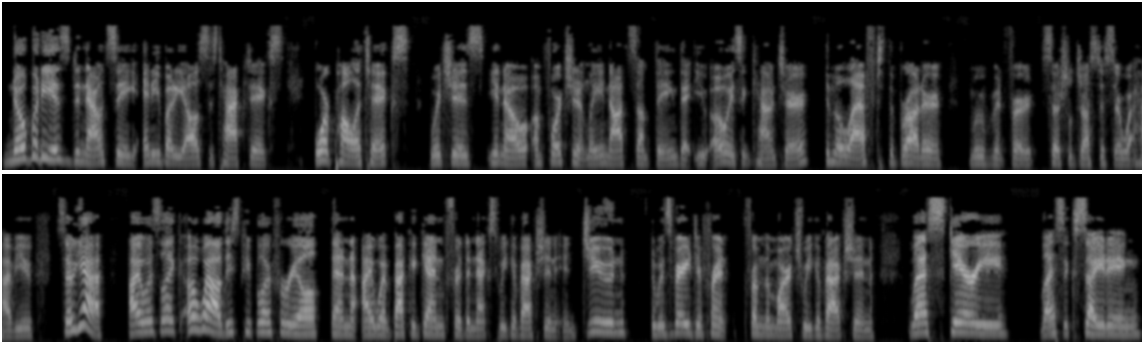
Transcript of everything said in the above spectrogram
nobody is denouncing anybody else's tactics or politics which is, you know, unfortunately not something that you always encounter in the left, the broader movement for social justice or what have you. So yeah, I was like, oh wow, these people are for real. Then I went back again for the next week of action in June. It was very different from the March week of action, less scary, less exciting,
